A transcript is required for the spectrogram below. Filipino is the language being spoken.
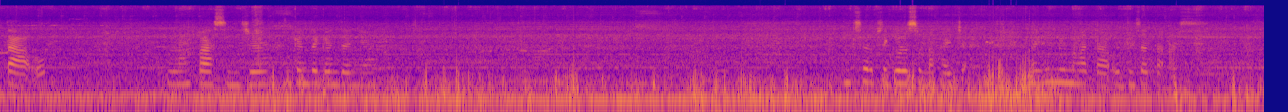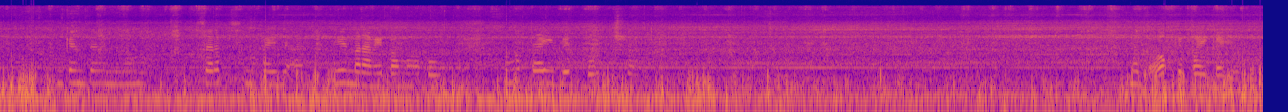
Walang tao. Walang passenger. Ang ganda-ganda niya. Ang sarap siguro sumakay dyan. Ayun, may mga tao dun sa taas. Ang ganda, no? Sarap sumakay dyan. Ayun, marami pang mga boat. Mga private boat siya. Mag-occupy kayo.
